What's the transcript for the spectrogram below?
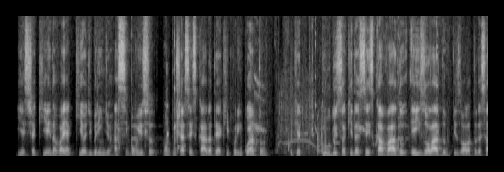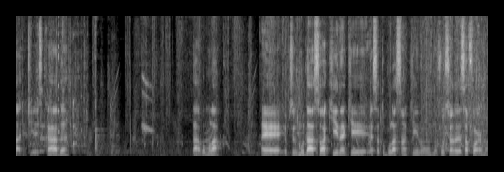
E este aqui ainda vai aqui, ó, de brinde, ó. Assim. Com isso, vamos puxar essa escada até aqui por enquanto. Porque tudo isso aqui deve ser escavado e isolado. Isola toda essa área. Tira a escada. Tá, vamos lá. É, eu preciso mudar só aqui, né? Que essa tubulação aqui não, não funciona dessa forma.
